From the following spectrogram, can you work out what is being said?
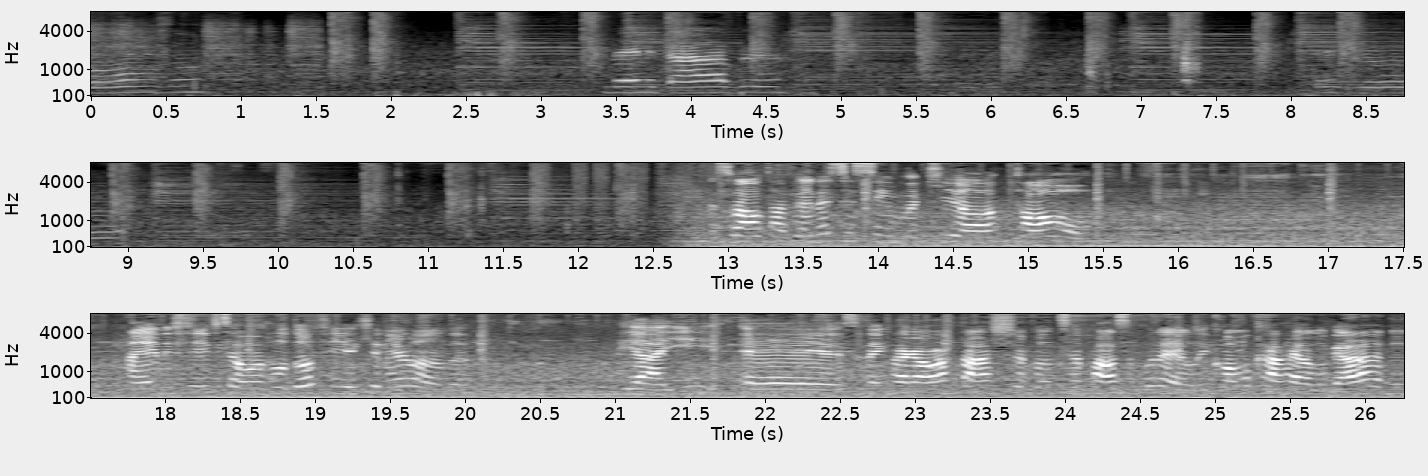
Volvo. BMW. Peugeot. Pessoal, tá vendo esse símbolo aqui, ó, Toll? A M50 é uma rodovia aqui na Irlanda. E aí é, você tem que pagar uma taxa quando você passa por ela. E como o carro é alugado,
